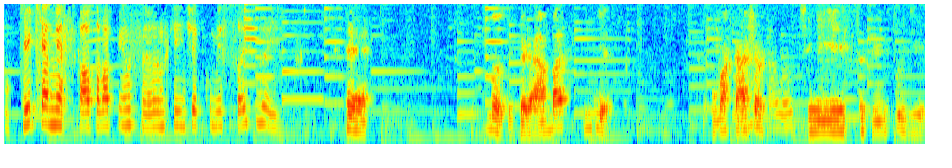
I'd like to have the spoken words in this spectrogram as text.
o que que a Nescau tava pensando que a gente ia comer só isso daí. não, tem que pegar uma bacia, uma caixa Tá de sucrilhos por dia.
